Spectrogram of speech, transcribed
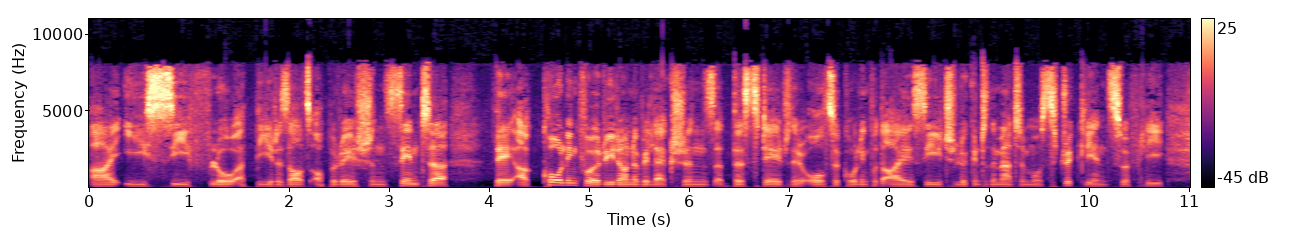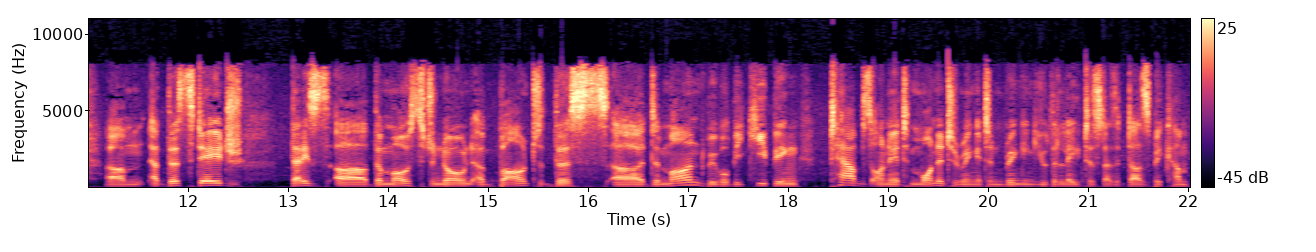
IEC floor at the Results Operations Centre. They are calling for a rerun of elections at this stage. They're also calling for the IEC to look into the matter more strictly and swiftly. Um, at this stage, that is uh, the most known about this uh, demand. We will be keeping tabs on it, monitoring it, and bringing you the latest as it does become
